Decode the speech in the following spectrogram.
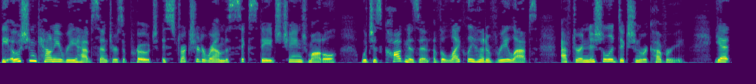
The Ocean County Rehab Center's approach is structured around the six stage change model, which is cognizant of the likelihood of relapse after initial addiction recovery. Yet,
